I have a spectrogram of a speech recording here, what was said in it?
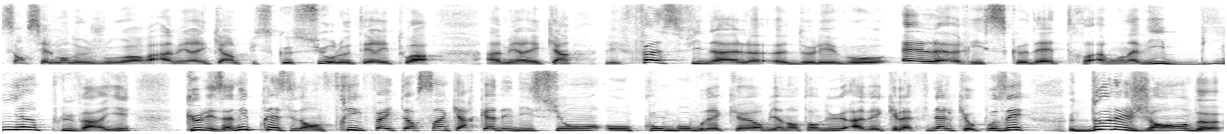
essentiellement de joueurs américains, puisque sur le territoire américain, les phases finales euh, de l'Evo, elles risquent d'être, à mon avis, bien plus variées que les années précédentes. Street Fighter V Arcade Edition au combo breaker, bien entendu, avec la finale qui opposait deux légendes,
